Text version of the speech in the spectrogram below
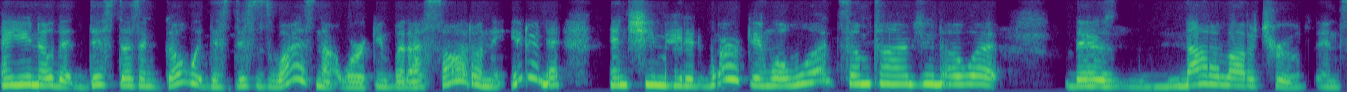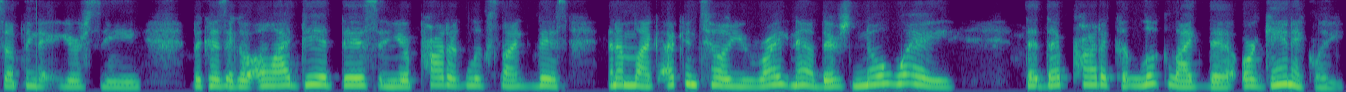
and you know that this doesn't go with this, this is why it's not working. But I saw it on the internet and she made it work. And well, one, sometimes, you know what? There's not a lot of truth in something that you're seeing because they go, Oh, I did this and your product looks like this. And I'm like, I can tell you right now, there's no way that that product could look like that organically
